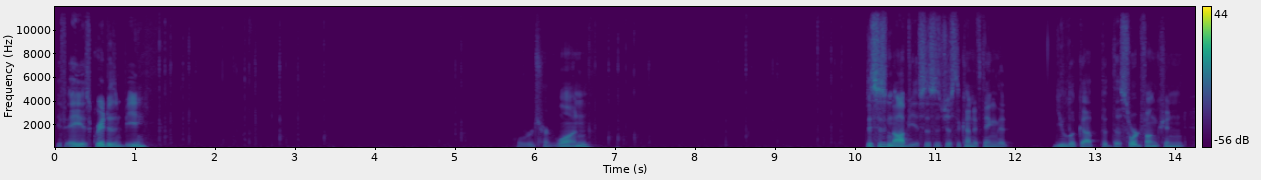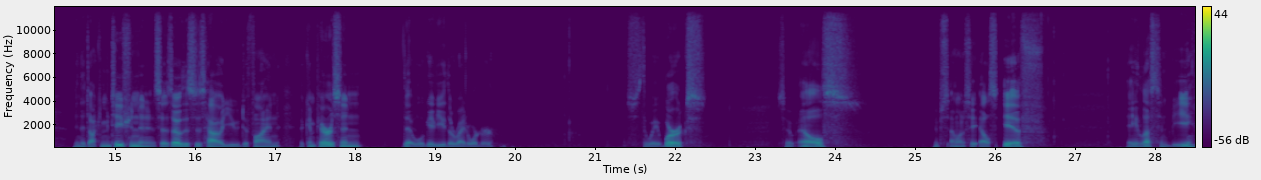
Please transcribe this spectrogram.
If a is greater than b, return 1. This isn't obvious. This is just the kind of thing that you look up the sort function in the documentation and it says, oh, this is how you define a comparison that will give you the right order. This is the way it works. So else oops, I want to say else if a less than b,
